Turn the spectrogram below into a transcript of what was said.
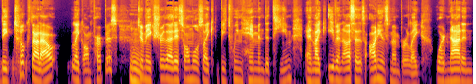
they took that out like on purpose Mhm. to make sure that it's almost like between him and the team and like even us as audience member like we're not in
